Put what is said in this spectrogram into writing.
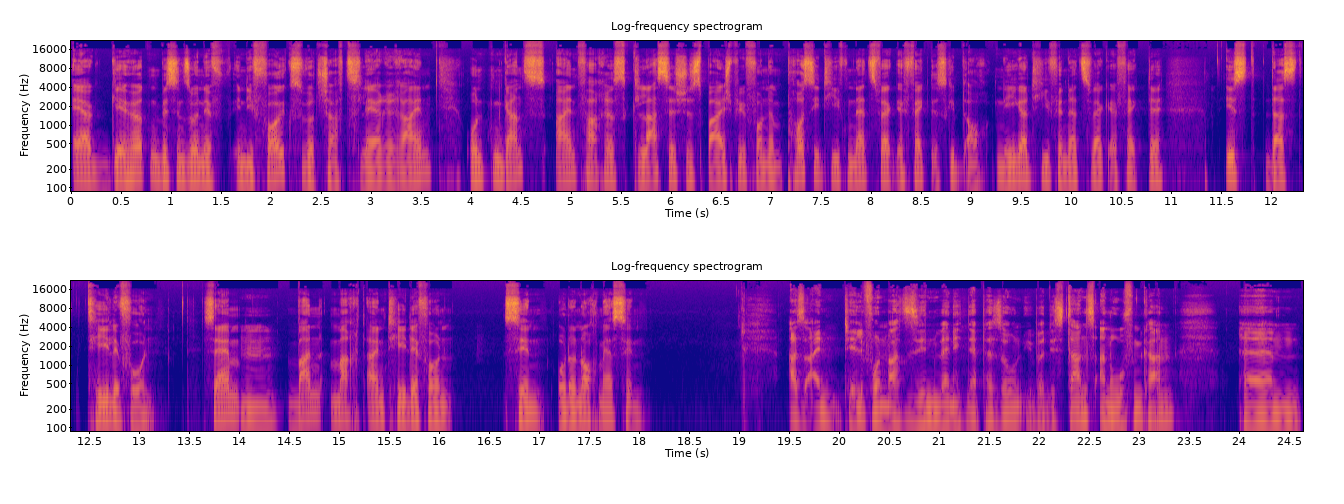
Er gehört ein bisschen so in die, in die Volkswirtschaftslehre rein und ein ganz einfaches, klassisches Beispiel von einem positiven Netzwerkeffekt, es gibt auch negative Netzwerkeffekte, ist das Telefon. Sam, mhm. wann macht ein Telefon Sinn oder noch mehr Sinn? Also ein Telefon macht Sinn, wenn ich eine Person über Distanz anrufen kann. Ähm,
